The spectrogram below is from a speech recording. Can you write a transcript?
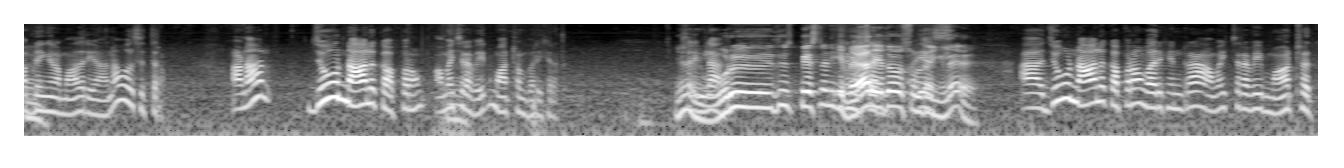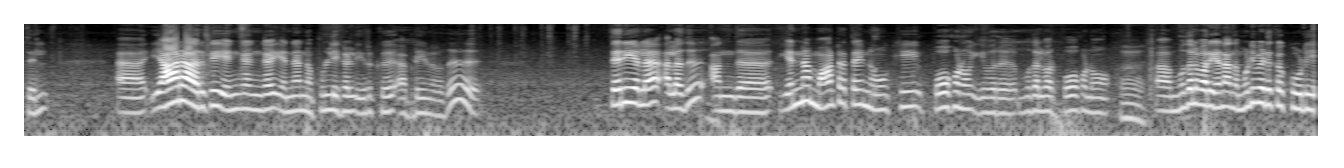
அப்படிங்கிற மாதிரியான ஒரு சித்திரம் ஆனால் ஜூன் நாலுக்கு அப்புறம் அமைச்சரவையில் மாற்றம் வருகிறது சரிங்களா? ஒரு இது பேசினா வேற. ஏதோ. சொல்றீங்களே ஜூன் நாலுக்கு அப்புறம் வருகின்ற அமைச்சரவை மாற்றத்தில் யார் யாருக்கு எங்கெங்க என்னென்ன புள்ளிகள் இருக்குது அப்படின்றது தெரியல அல்லது அந்த என்ன மாற்றத்தை நோக்கி போகணும் இவர் முதல்வர் போகணும். முதல்வர் ஏன்னா அந்த முடிவெடுக்கக்கூடிய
